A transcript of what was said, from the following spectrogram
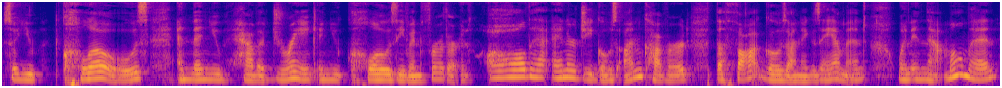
So you close and then you have a drink and you close even further and all that energy goes uncovered. The thought goes unexamined when in that moment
